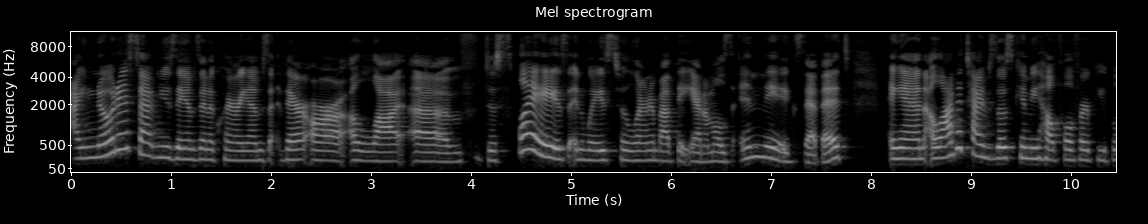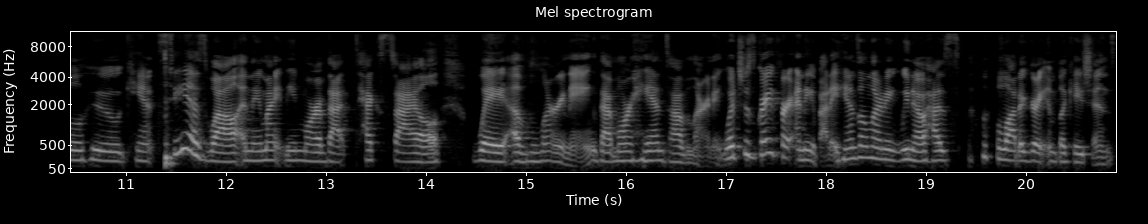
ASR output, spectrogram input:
I noticed at museums and aquariums, there are a lot of displays and ways to learn about the animals in the exhibit. And a lot of times those can be helpful for people who can't see as well, and they might need more of that textile way of learning, that more hands on learning, which is great for anybody. Hands on learning, we know, has a lot of great implications.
